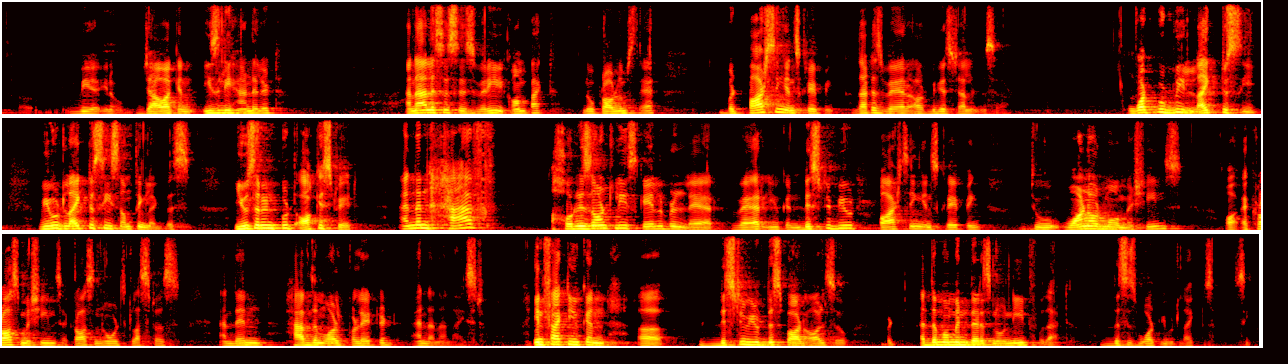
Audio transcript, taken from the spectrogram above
We, you know, Java can easily handle it. Analysis is very compact no problems there. But parsing and scraping, that is where our biggest challenges are. What would we like to see? We would like to see something like this. User input orchestrate, and then have a horizontally scalable layer where you can distribute parsing and scraping to one or more machines or across machines, across nodes, clusters, and then have them all collated and analyzed. In fact, you can uh, distribute this part also, at the moment there is no need for that. This is what we would like to see.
